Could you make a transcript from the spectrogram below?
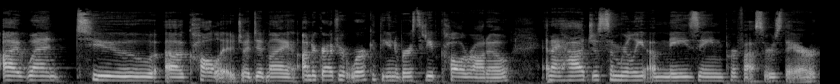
I went to uh, college. I did my undergraduate work at the University of Colorado, and I had just some really amazing professors there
